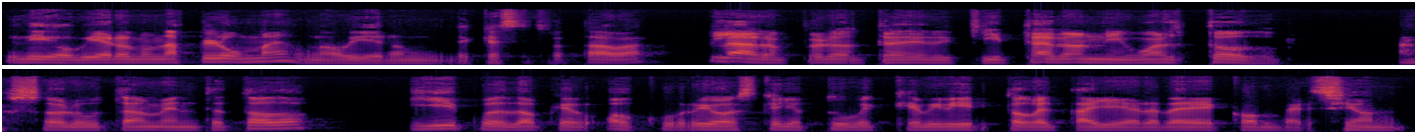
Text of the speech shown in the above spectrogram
digo, vieron una pluma, no vieron de qué se trataba. Claro, pero te quitaron igual todo. Absolutamente todo. Y pues lo que ocurrió es que yo tuve que vivir todo el taller de conversión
